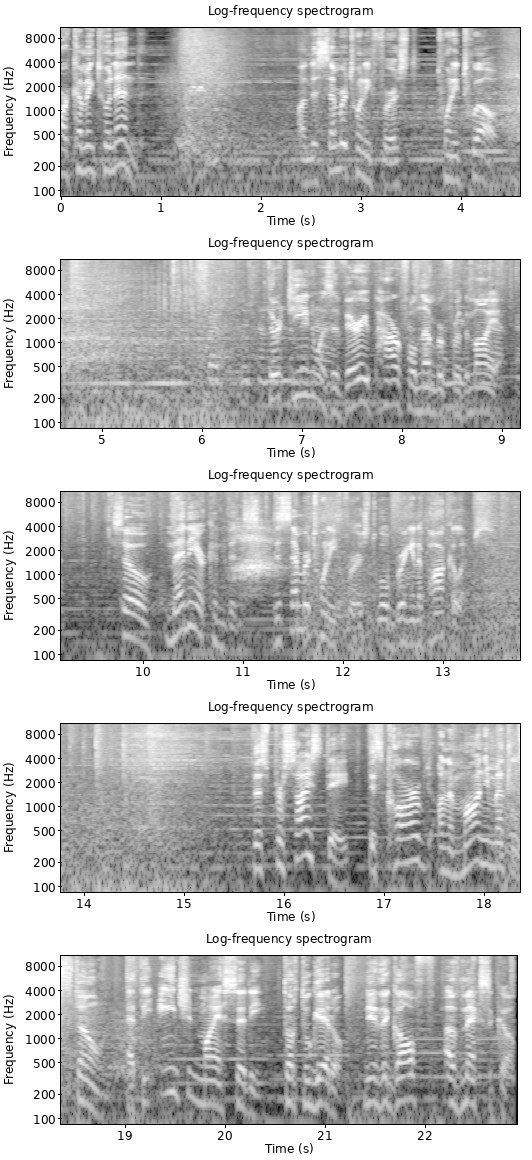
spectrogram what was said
are coming to an end on December 21st, 2012. 13 was a very powerful number for the Maya. So many are convinced December 21st will bring an apocalypse. This precise date is carved on a monumental stone at the ancient Maya city, Tortuguero, near the Gulf of Mexico.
